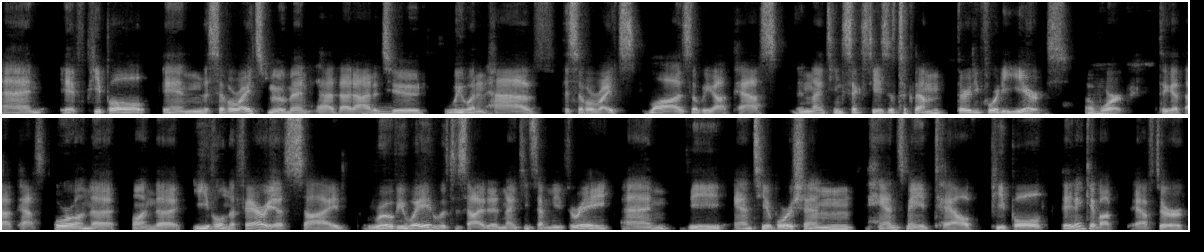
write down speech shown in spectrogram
And if people in the civil rights movement had that mm-hmm. attitude, mm. we wouldn't have the civil rights laws that we got passed in the 1960s. It took them 30, 40 years of mm. work to get that passed. Or on the on the evil nefarious side, Roe v. Wade was decided in 1973, and the anti-abortion Handmaid's Tale people they didn't give up after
